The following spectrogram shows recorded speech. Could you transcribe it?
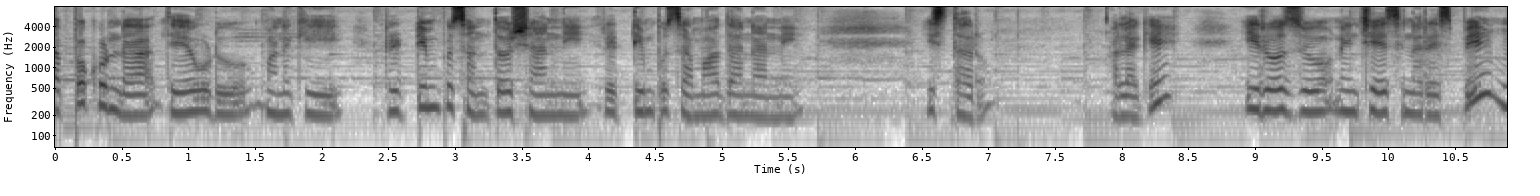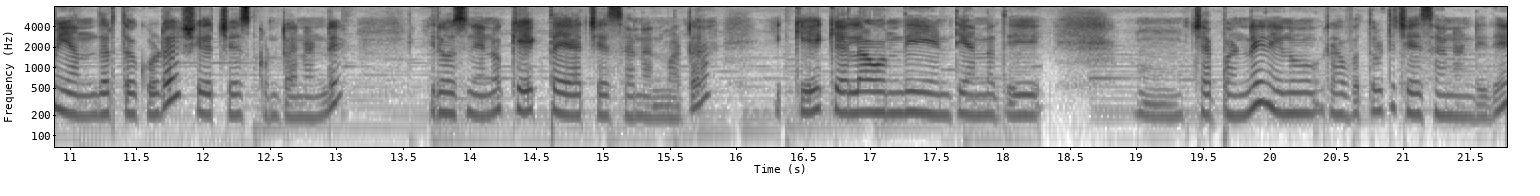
తప్పకుండా దేవుడు మనకి రెట్టింపు సంతోషాన్ని రెట్టింపు సమాధానాన్ని ఇస్తారు. అలాగే ఈరోజు నేను చేసిన రెసిపీ మీ అందరితో కూడా షేర్ చేసుకుంటానండి. ఈరోజు నేను కేక్ తయారు చేశాను అనమాట ఈ కేక్ ఎలా ఉంది ఏంటి అన్నది చెప్పండి. నేను రవ్వతోటి చేశానండి ఇది.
